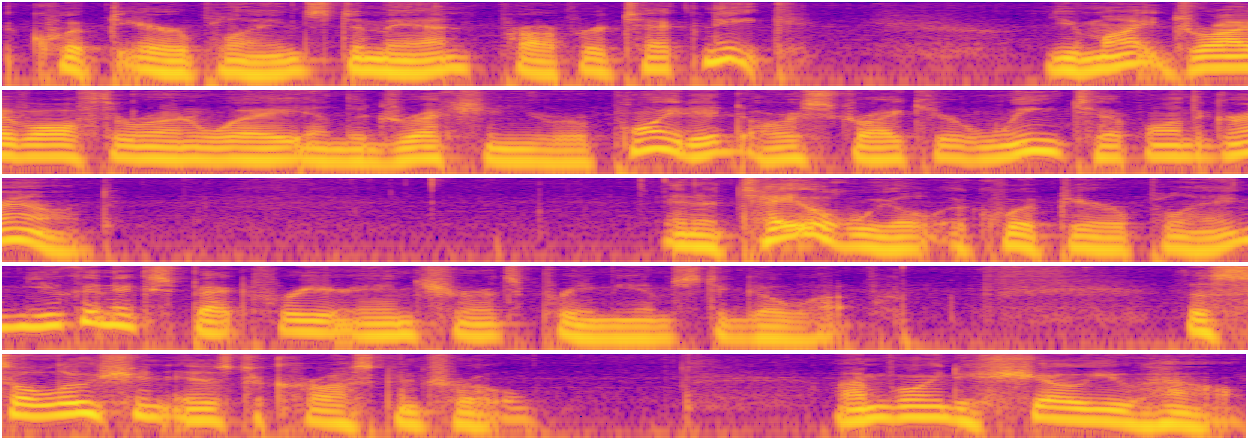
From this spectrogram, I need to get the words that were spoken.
equipped airplanes demand proper technique. You might drive off the runway in the direction you were pointed or strike your wingtip on the ground. In a tail wheel equipped airplane, you can expect for your insurance premiums to go up. The solution is to cross control. I'm going to show you how.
